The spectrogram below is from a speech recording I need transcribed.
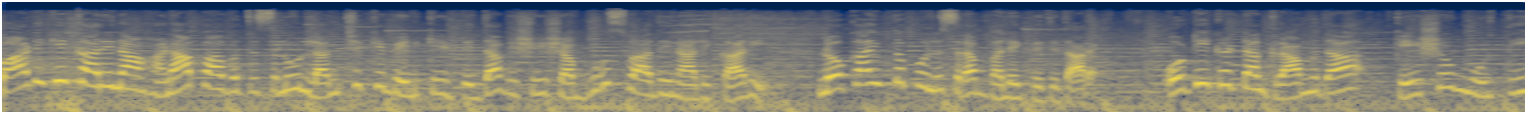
ಬಾಡಿಗೆ ಕಾರಿನ ಹಣ ಪಾವತಿಸಲು ಲಂಚಕ್ಕೆ ಬೇಡಿಕೆ ಇಟ್ಟಿದ್ದ ವಿಶೇಷ ಭೂ ಸ್ವಾಧೀನಾಧಿಕಾರಿ ಲೋಕಾಯುಕ್ತ ಪೊಲೀಸರ ಬಲೆಗೆ ಬಿದ್ದಿದ್ದಾರೆ ಓಟಿಘಟ್ಟ ಗ್ರಾಮದ ಕೇಶವ್ ಮೂರ್ತಿ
